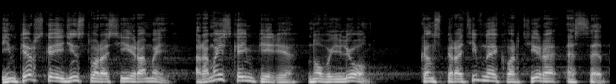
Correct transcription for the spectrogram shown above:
Имперское единство России Ромей. Ромейская империя. Новый Илеон. Конспиративная квартира Эсед.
